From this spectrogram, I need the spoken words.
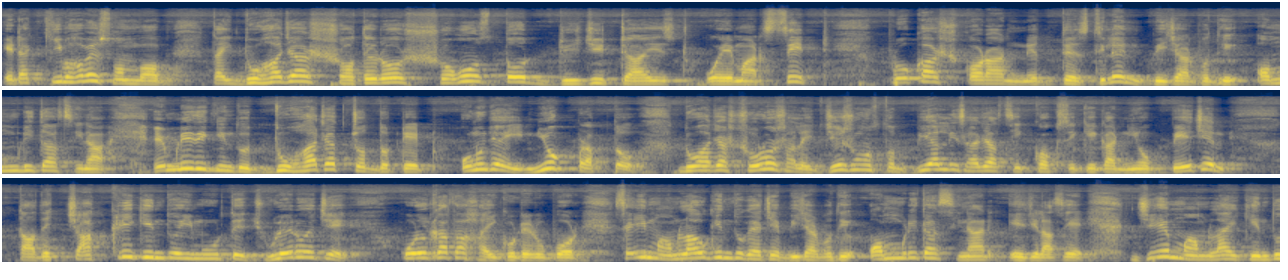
এটা কীভাবে সম্ভব? তাই দু হাজার সতেরো সমস্ত ডিজিটাইজড ওয়েমার সিট প্রকাশ করার নির্দেশ দিলেন বিচারপতি অমৃতা সিনহা। এমনিতেই কিন্তু দু হাজার চোদ্দ টেট অনুযায়ী নিয়োগপ্রাপ্ত দু হাজার ষোলো সালে যে সমস্ত বিয়াল্লিশ হাজার শিক্ষক, শিক্ষিকা নিয়োগ পেয়েছেন তাদের চাকরি কিন্তু এই মুহূর্তে ঝুলে রয়েছে কলকাতা হাইকোর্টের উপর। সেই মামলাও কিন্তু গেছে বিচারপতি অমৃতা সিনহার এজলাসে। যে মামলায় কিন্তু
